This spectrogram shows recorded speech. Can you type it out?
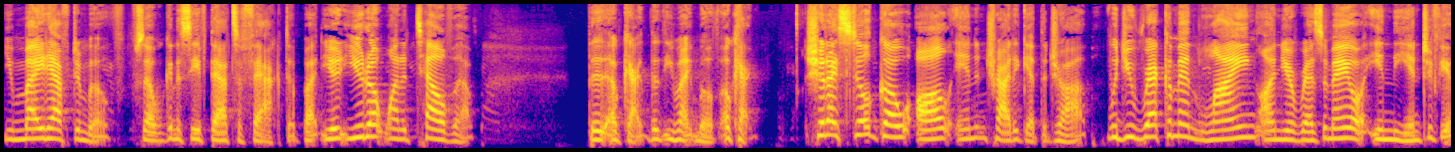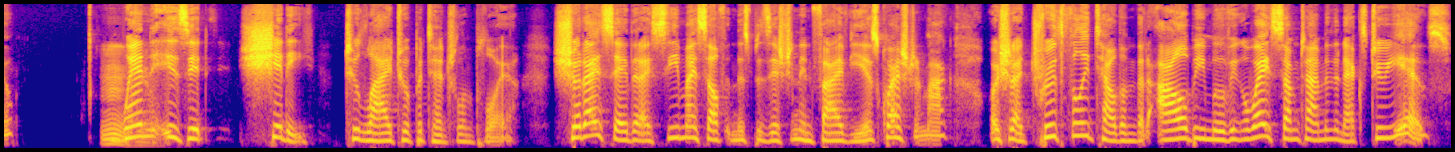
you might have to move. So we're going to see if that's a factor, but you, you don't want to tell them that, okay, that you might move. Okay. Should I still go all in and try to get the job? Would you recommend lying on your resume or in the interview? Mm, when is it shitty to lie to a potential employer? Should I say that I see myself in this position in 5 years question mark or should I truthfully tell them that I'll be moving away sometime in the next 2 years?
